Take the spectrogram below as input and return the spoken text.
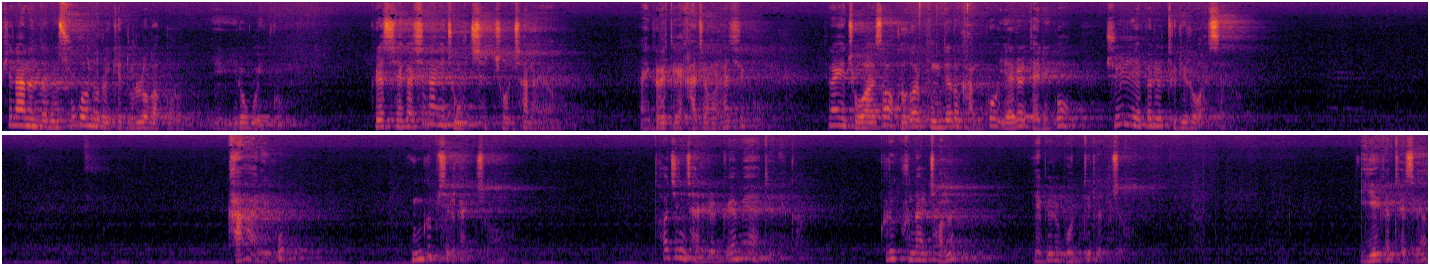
피 나는 데는 수건으로 이렇게 눌러갖고 이러고 있고 그래서 제가 신앙이 좋, 좋잖아요. 아니 그럴 때 가정을 하시고 신앙이 좋아서 그걸 붕대로 감고 얘를 데리고 주일 예배를 드리러 왔어요. 가 아니고 응급실 갔죠. 터진 자리를 꿰매야 되니까. 그리고 그날 저는 예배를 못 드렸죠. 이해가 되세요?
